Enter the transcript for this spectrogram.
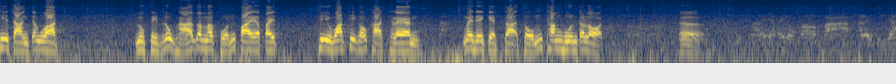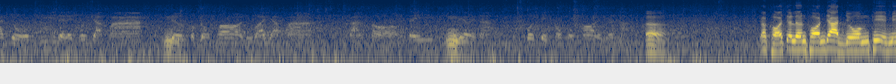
ที่ต่างจังหวัด ลูกศิษย์ลูกหาก็มาขนไปเอาไปที่วัดที่เขาขาดแคลนค่ะไม่ได้เก็บสะสมทำบุญตลอด เออสุดท้ายอยากให้หลวงพ่อฝากอะไรถึงญาติโยมที่หลาย ๆ คนอยากมาอืมเจอกับหลวงพ่อหรือว่าอยากมาสานต่อในอืมเรียกอะไรนะโปรเจกต์ของหลวงพ่ออะไรอย่างเงี้ยค่ะเออ ก็ขอเจริญพรญาติโยมที่มี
